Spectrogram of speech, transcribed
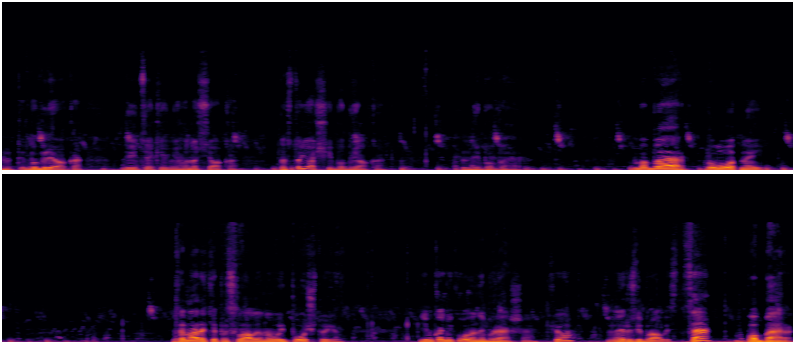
Ну ти бобряка. Дивіться, який в нього носяка. Настоящий бобряка. Не бобер. Бобер, болотний. З Америки прислали новою почтою. Дімка ніколи не бреше. Все, не розібрались. Це бобер.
